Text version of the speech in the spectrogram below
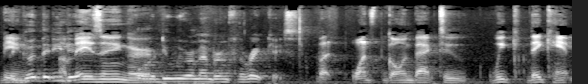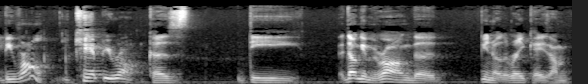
Being the good that he amazing did, or- or do we remember him for the rape case? But once going back to we, they can't be wrong You can't be wrong. because the don't get me wrong the you know the rape case I'm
